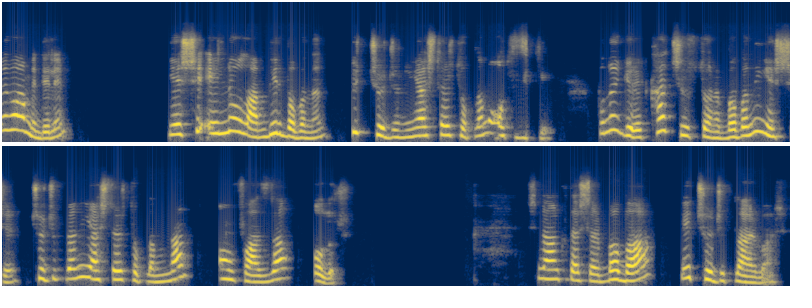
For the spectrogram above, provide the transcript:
Devam edelim. Yaşı 50 olan bir babanın 3 çocuğunun yaşları toplamı 32. Buna göre kaç yıl sonra babanın yaşı çocukların yaşları toplamından 10 fazla olur. Şimdi arkadaşlar baba ve çocuklar var.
